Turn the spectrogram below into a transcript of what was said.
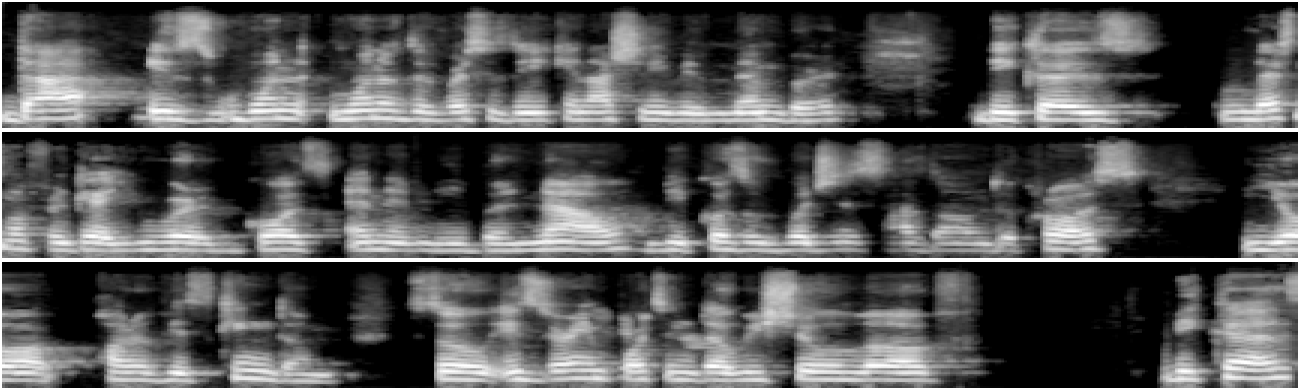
that is one one of the verses that you can actually remember because let's not forget you were God's enemy, but now because of what Jesus has done on the cross, you're part of his kingdom. So it's very important that we show love because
